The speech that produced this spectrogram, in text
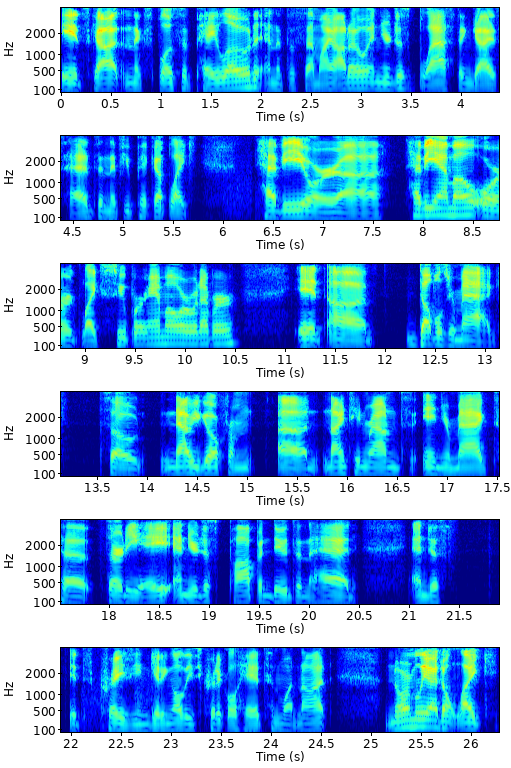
it's got an explosive payload and it's a semi-auto and you're just blasting guys heads and if you pick up like heavy or uh heavy ammo or like super ammo or whatever it uh doubles your mag. So now you go from uh 19 rounds in your mag to 38 and you're just popping dudes in the head and just it's crazy and getting all these critical hits and whatnot. Normally i don't like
